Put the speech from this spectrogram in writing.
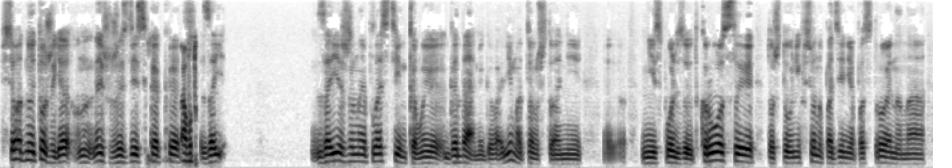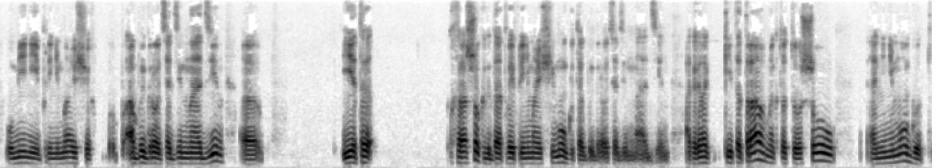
все одно и то же. Я, знаешь, уже здесь как э, а вот... за... заезженная пластинка. Мы годами говорим о том, что они не используют кроссы, то, что у них все нападение построено на умении принимающих обыгрывать один на один. Э, и это хорошо, когда твои принимающие могут обыгрывать один на один. А когда какие-то травмы, кто-то ушел, они не могут,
